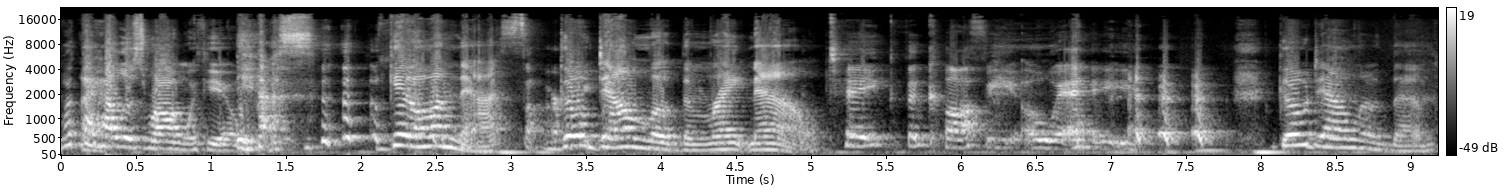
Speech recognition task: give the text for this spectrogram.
What the hell is wrong with you? Yes. get on that. Go download them right now. Take the coffee away. Go download them.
